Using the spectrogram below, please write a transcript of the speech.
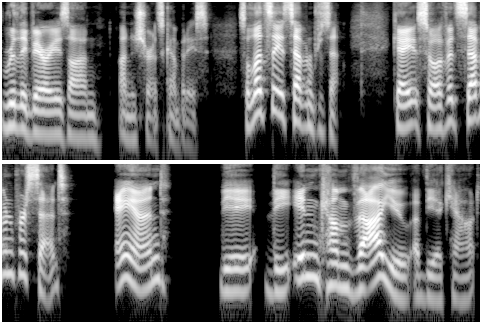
really varies on on insurance companies. So let's say it's 7%. Okay, so if it's 7% and the the income value of the account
